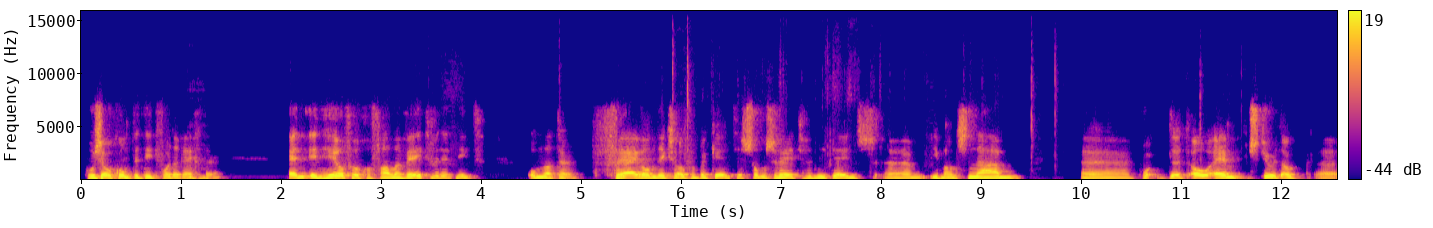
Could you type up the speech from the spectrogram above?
Hoezo komt dit niet voor de rechter? En in heel veel gevallen weten we dit niet omdat er vrijwel niks over bekend is. Soms weten we niet eens um, iemands naam. Uh, het OM stuurt ook uh,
